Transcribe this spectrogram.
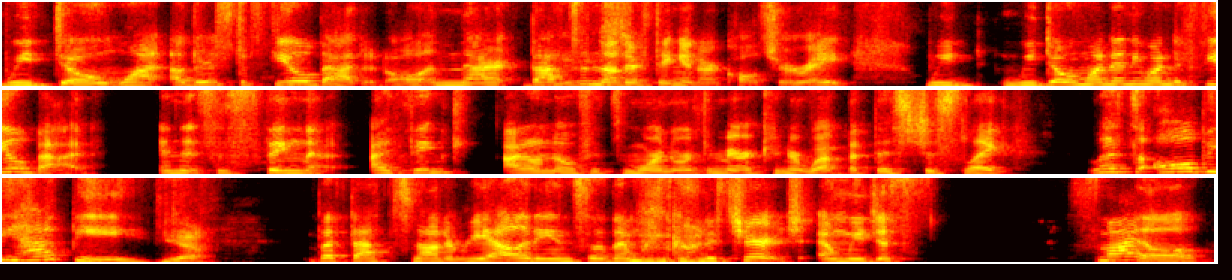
we don't want others to feel bad at all. And that that's Yes. another thing in our culture, right? We we don't want anyone to feel bad. And it's this thing that I think I don't know if it's more North American or what, but this just like, let's all be happy Yeah. But that's not a reality. And so then we go to church and we just smile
